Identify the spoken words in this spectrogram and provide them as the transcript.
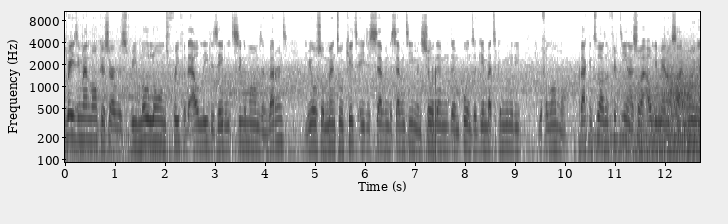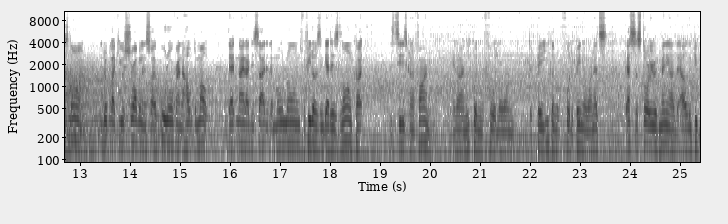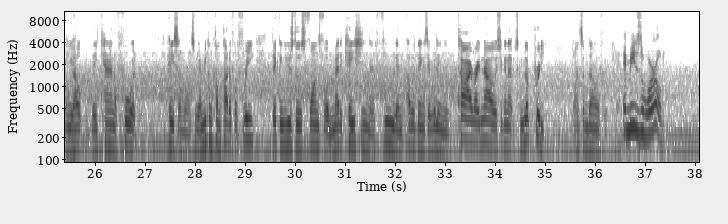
Raising Men Lawn Care Service, we mow lawns free for the elderly, disabled, single moms, and veterans. We also mentor kids ages 7 to 17 and show them the importance of giving back to community with a lawnmower. Back in 2015, I saw an elderly man outside mowing his lawn. It looked like he was struggling, so I pulled over and I helped him out. That night, I decided to mow lawns. If he doesn't get his lawn cut, the city's gonna find him. You know, and he couldn't afford no one to pay. He couldn't afford to pay no one. That's that's the story with many of the elderly people we help. They can't afford pay someone. So when we can come cut it for free, they can use those funds for medication and food and other things they really need. Tie right now is gonna, it's gonna look pretty once I'm done with it. It means the world,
